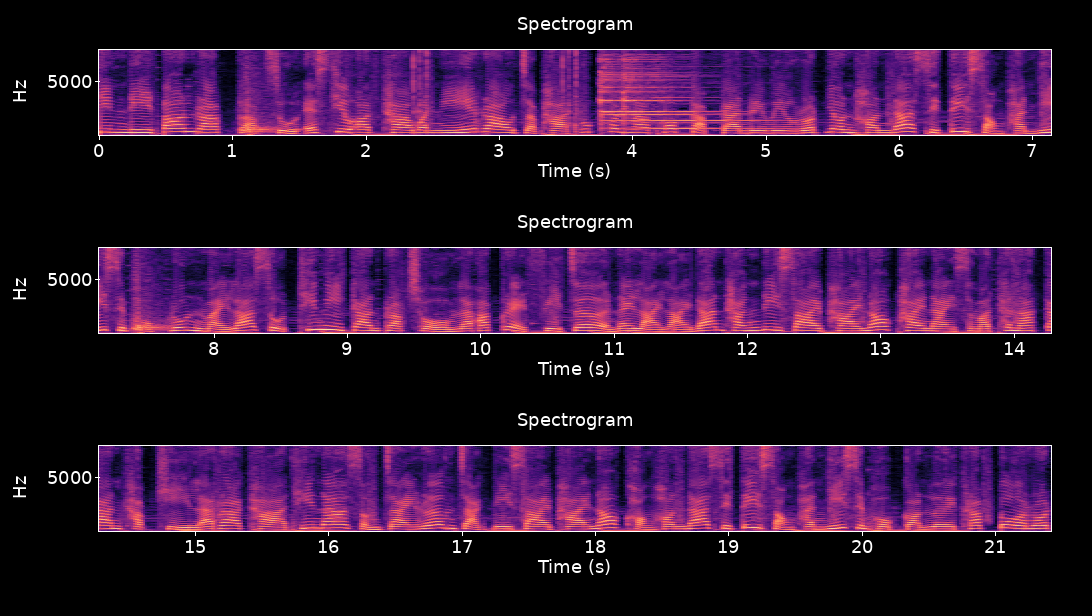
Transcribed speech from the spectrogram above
ยินดีต้อนรับกลับสู่ SQ o t Car วันนี้เราจะพาทุกคนมาพบกับการรีวิวรถยนต์ Honda City 2026 รุ่นใหม่ล่าสุดที่มีการปรับโฉมและอัปเกรดฟีเจอร์ในหลายๆ ด้านทั้งดีไซน์ภายนอกภายในสมรรถนะการขับขี่และราคาที่น่าสนใจเริ่มจากดีไซน์ภายนอกของ Honda City 2026 ก่อนเลยครับ ตัวรถ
